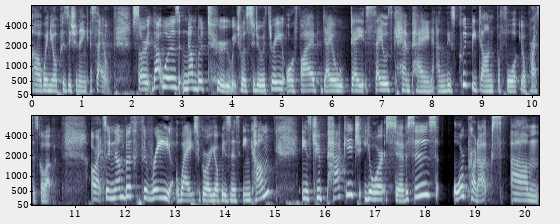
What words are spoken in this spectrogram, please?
uh, when you're positioning a sale. So that was number two, which was to do a three or five day, day sales campaign. And this could be done before your prices go up. All right. So number three way to grow your business income is to package your services or products um,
